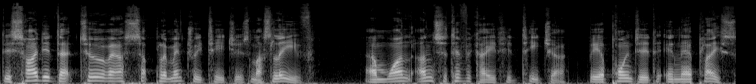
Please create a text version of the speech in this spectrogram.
decided that two of our supplementary teachers must leave and one uncertificated teacher be appointed in their place.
